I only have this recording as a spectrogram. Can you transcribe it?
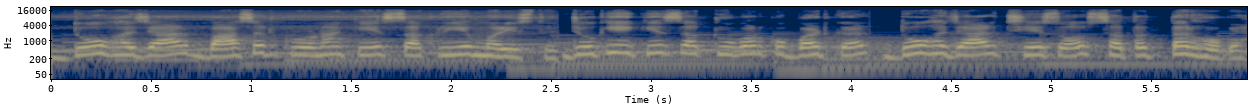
दो हज़ार बासठ कोरोना के सक्रिय मरीज़ थे, जो कि 21 अक्टूबर को बढ़कर 2677 हो गए।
